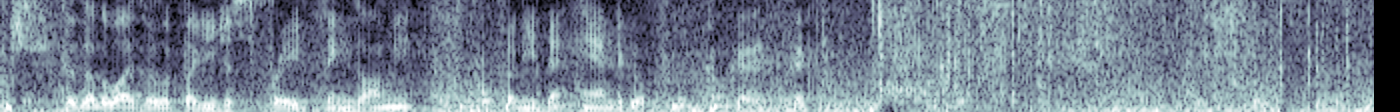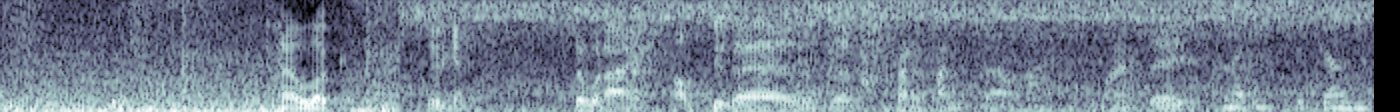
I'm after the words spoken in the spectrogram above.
because otherwise it look like you just sprayed things on me. So I need that hand to go. Okay. Okay. Now look. Do it again. So when I, I'll do that, uh, trying to find this out. When I say, I'm not used to guns.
